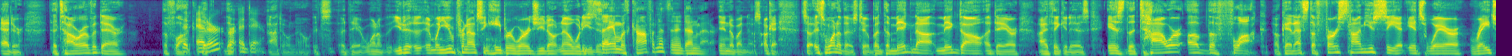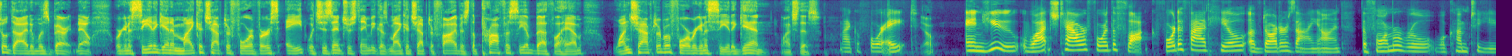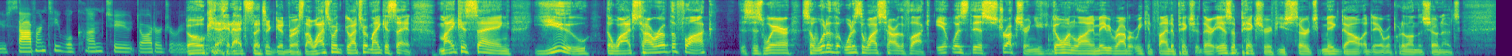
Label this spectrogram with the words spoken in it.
Eder. The Tower of Adair, the flock. it Eder The- or Adair? I don't know. It's Adair, one of the. You do, and when you're pronouncing Hebrew words you don't know, what do you do? Say them with confidence, and it doesn't matter. And nobody knows. Okay, so it's one of those two. But the Migdal, Migdal Adair, I think it is, is the Tower of the Flock. Okay, that's the first time you see it. It's where Rachel died and was buried. Now, we're going to see it again in Micah chapter 4, verse 8, which is interesting because Micah chapter 5 is the prophecy of Bethlehem. One chapter before, we're going to see it again. Watch this. Micah 4 8. Yep. And you, watchtower for the flock, fortified hill of daughter Zion, the former rule will come to you. Sovereignty will come to daughter Jerusalem. Okay, that's such a good verse. Now watch what watch what Mike is saying. Mike is saying, "You, the watchtower of the flock." This is where. So what are the what is the watchtower of the flock? It was this structure, and you can go online and maybe Robert, we can find a picture. There is a picture if you search Migdal Adair. We'll put it on the show notes.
